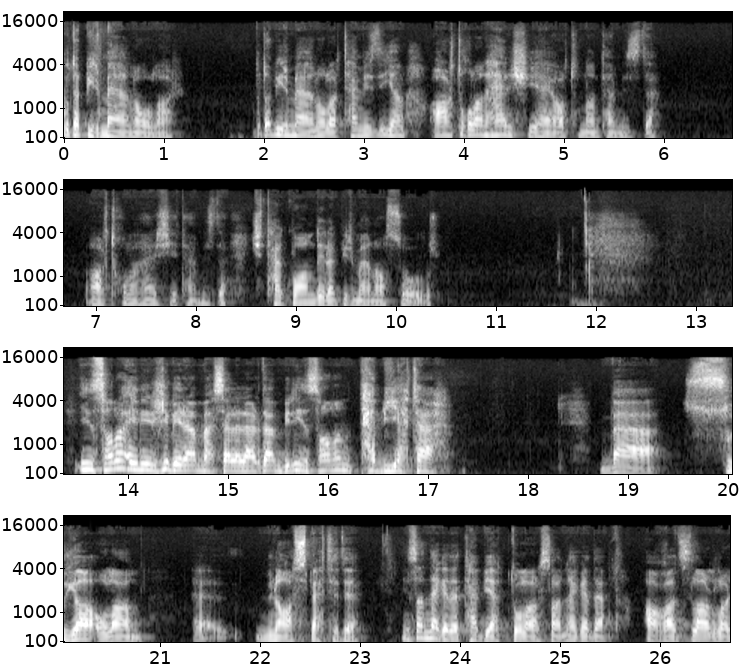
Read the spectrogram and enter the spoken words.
bu da bir məna olar. Bu da bir məna olar. Təmizlik yəni artıq olan hər şeyi həyatından təmizlə. Artıq olan hər şeyi təmizlə ki, təqvanın da elə bir mənası olur. İnsana enerji verən məsələlərdən biri insanın təbiətə və suya olan e, münasibətidir. İnsan nə qədər təbiətdə olarsa, nə qədər ağaclarla,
